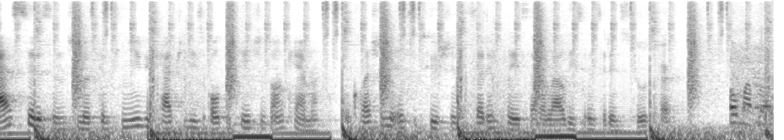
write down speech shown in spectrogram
As citizens, we must continue to capture these altercations on camera and question the institutions set in place that allow these incidents to occur. Oh my brother,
